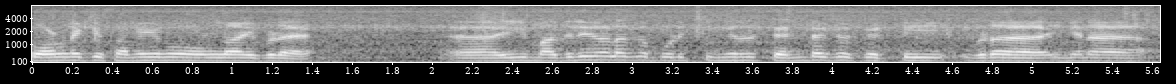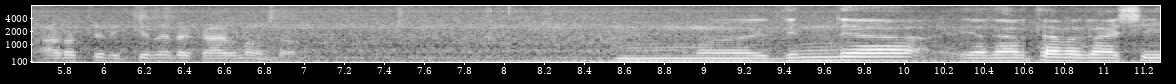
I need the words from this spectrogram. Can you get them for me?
കോളനിക്ക് സമീപമുള്ള ഇവിടെ ഈ മതിലുകളൊക്കെ പൊളിച്ച് ഇങ്ങനെ ടെന്റൊക്കെ കെട്ടി ഇവിടെ ഇങ്ങനെ അടച്ച് നിൽക്കുന്നതിന്റെ കാരണം എന്താണ്? ഇതിന്റെ യഥാർത്ഥ അവകാശി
